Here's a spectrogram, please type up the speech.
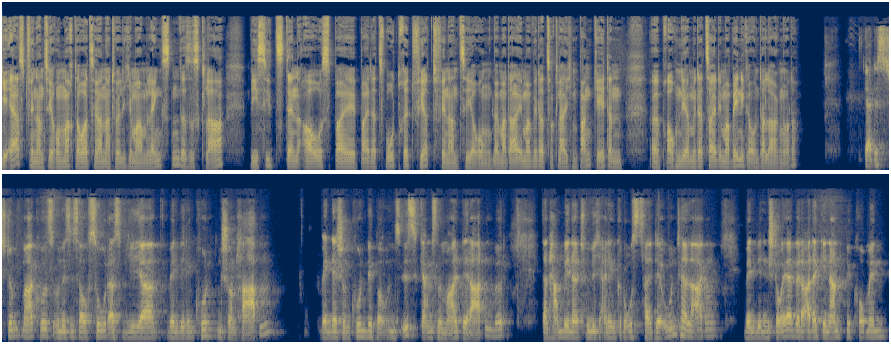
die Erstfinanzierung mache, dauert es ja natürlich immer am längsten, das ist klar. Wie sieht's denn aus bei, bei der Zweit-, Dritt-, Viertfinanzierung? Wenn man da immer wieder zur gleichen Bank geht, dann äh, brauchen die ja mit der Zeit immer weniger Unterlagen, oder? Ja, das stimmt, Markus. Und es ist auch so, dass wir ja, wenn wir den Kunden schon haben, wenn der schon Kunde bei uns ist, ganz normal beraten wird, dann haben wir natürlich einen Großteil der Unterlagen. Wenn wir den Steuerberater genannt bekommen,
